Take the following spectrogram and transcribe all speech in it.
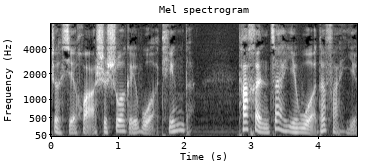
这些话是说给我听的。他很在意我的反应。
